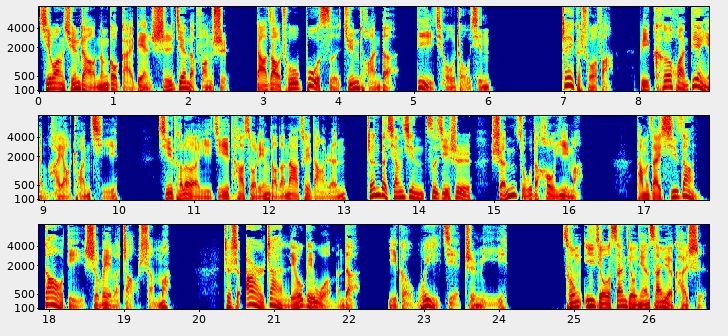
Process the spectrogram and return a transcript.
希望寻找能够改变时间的方式，打造出不死军团的地球轴心。这个说法比科幻电影还要传奇。希特勒以及他所领导的纳粹党人真的相信自己是神族的后裔吗？他们在西藏到底是为了找什么？这是二战留给我们的一个未解之谜。从一九三九年三月开始，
